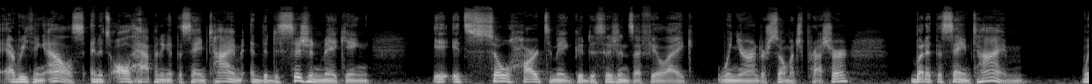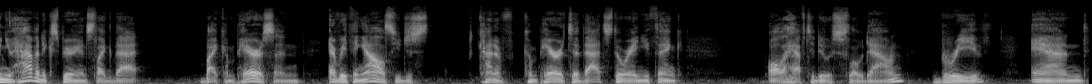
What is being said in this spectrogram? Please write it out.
everything else, and it's all happening at the same time. And the decision making, it, it's so hard to make good decisions. I feel like when you're under so much pressure. But at the same time, when you have an experience like that, by comparison, everything else, you just kind of compare it to that story and you think, all I have to do is slow down, breathe, and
